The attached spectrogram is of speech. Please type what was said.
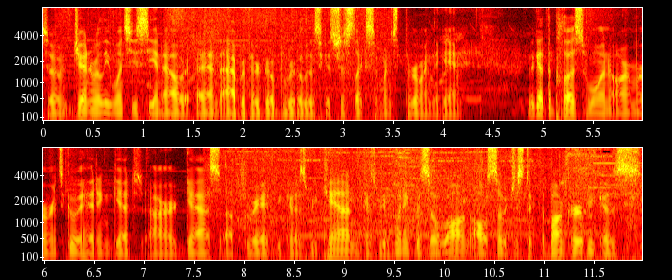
So generally, once you see an, an Abathur go Brutalisk, it's just like someone's throwing the game. We got the plus one armor. Let's go ahead and get our gas upgrade because we can, because we've been winning for so long. Also, just took the bunker because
